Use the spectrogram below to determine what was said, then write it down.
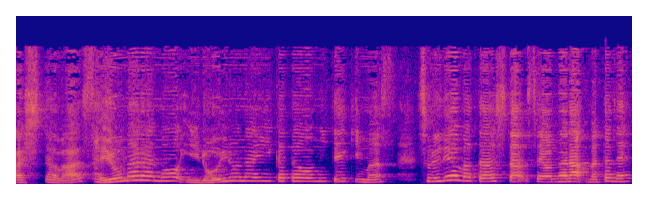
明日はさよならのいろいろな言い方を見ていきます。それではまた明日。さよなら。またね。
